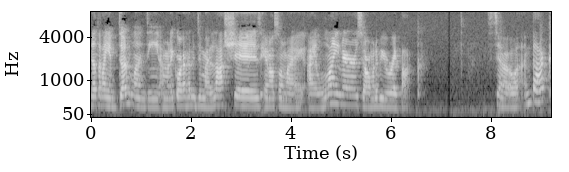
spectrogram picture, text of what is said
Now that I am done blending, I'm gonna go ahead and do my lashes and also my eyeliner, so I'm gonna be right back. So, I'm back.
